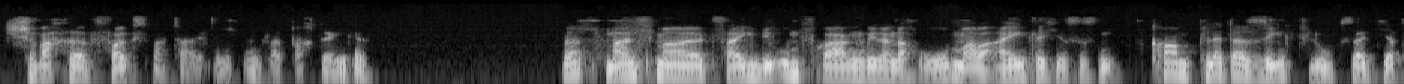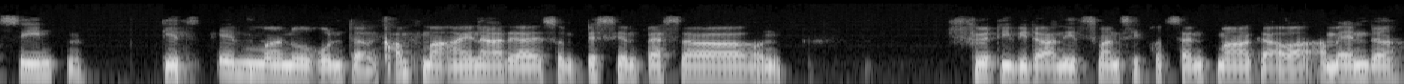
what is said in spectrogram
schwache Volkspartei, wenn ich an Gladbach denke. Ne? Manchmal zeigen die Umfragen wieder nach oben, aber eigentlich ist es ein kompletter Sinkflug seit Jahrzehnten. Geht's immer nur runter. Dann kommt mal einer, der ist so ein bisschen besser und führt die wieder an die 20-Prozent-Marke, aber am Ende,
